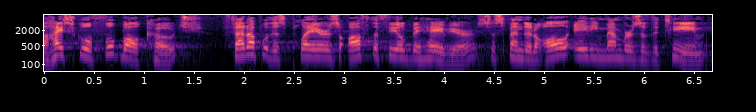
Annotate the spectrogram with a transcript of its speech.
a high school football coach, fed up with his players' off the field behavior, suspended all 80 members of the team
